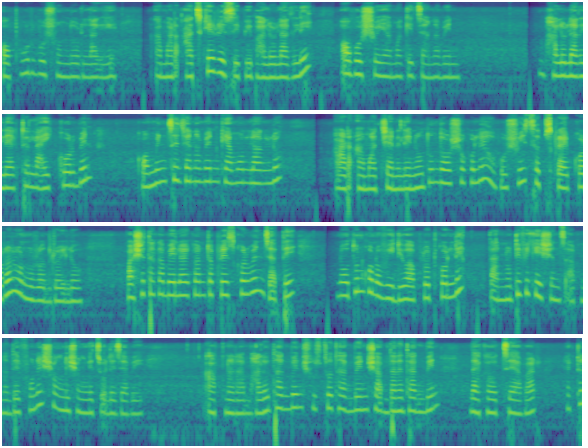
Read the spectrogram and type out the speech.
অপূর্ব সুন্দর লাগে। আমার আজকের রেসিপি ভালো লাগলে অবশ্যই আমাকে জানাবেন। ভালো লাগলে একটা লাইক করবেন কমেন্টসে জানাবেন কেমন লাগল। আর আমার চ্যানেলে নতুন দর্শক হলে অবশ্যই সাবস্ক্রাইব করার অনুরোধ রইল। পাশে থাকা বেল আইকনটা প্রেস করবেন যাতে নতুন কোনো ভিডিও আপলোড করলে তার নোটিফিকেশনস আপনাদের ফোনের সঙ্গে সঙ্গে চলে যাবে। আপনারা ভালো থাকবেন, সুস্থ থাকবেন, সাবধানে থাকবেন। দেখা হচ্ছে আবার একটা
